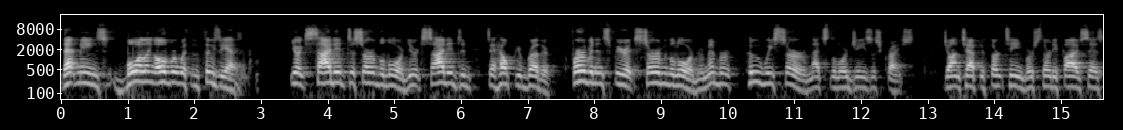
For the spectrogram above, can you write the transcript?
That means boiling over with enthusiasm. You're excited to serve the Lord. You're excited to, to help your brother. Fervent in spirit, serving the Lord. Remember who we serve, and that's the Lord Jesus Christ. John chapter 13, verse 35 says,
